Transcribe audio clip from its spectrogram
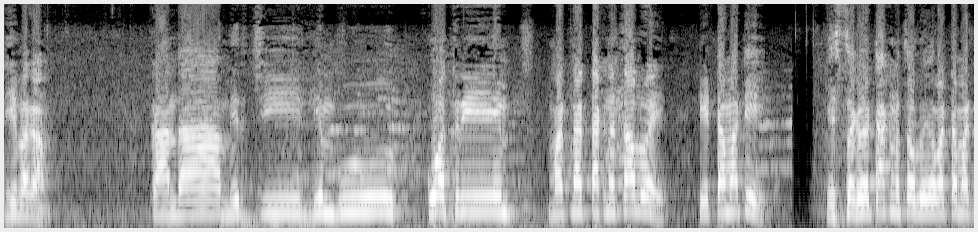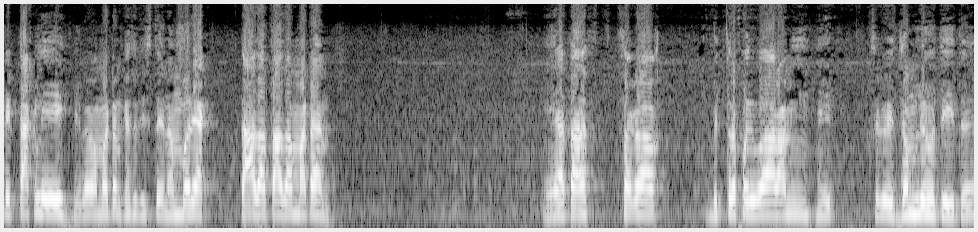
हे बघा कांदा मिरची लिंबू कोथरीम मटणात टाकणं चालू आहे. हे टमाटे. हे सगळं टाकणं चालू आहे. टमाटे टाकले. हे बघा मटण कसं दिसतंय. नंबर एक ताजा ताजा मटण. हे आता सगळा मित्रपरिवार आम्ही हे सगळे जमले होते इथं.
